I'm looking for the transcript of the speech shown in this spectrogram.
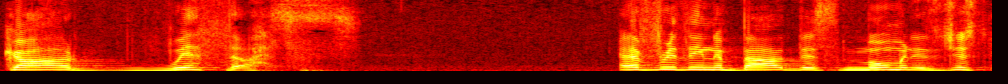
God with us. Everything about this moment is just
